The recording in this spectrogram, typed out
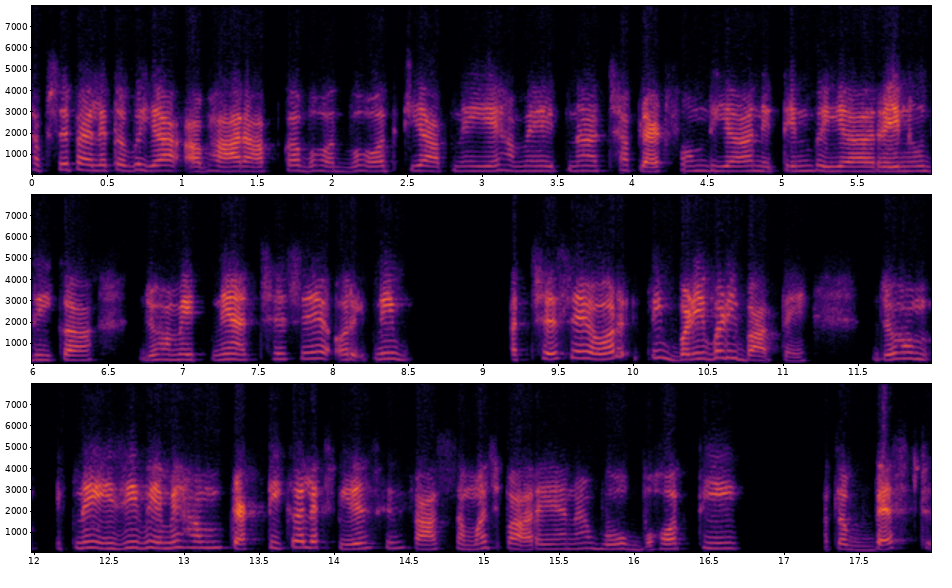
सबसे पहले तो भैया आभार आपका बहुत बहुत कि आपने ये हमें इतना अच्छा प्लेटफॉर्म दिया नितिन भैया रेणु दी का जो हमें इतने अच्छे से और इतनी अच्छे से और इतनी बड़ी बड़ी बातें जो हम इतने इजी वे में हम प्रैक्टिकल एक्सपीरियंस के साथ समझ पा रहे हैं ना वो बहुत ही मतलब बेस्ट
